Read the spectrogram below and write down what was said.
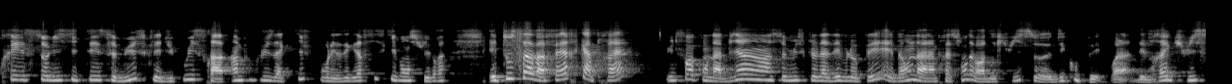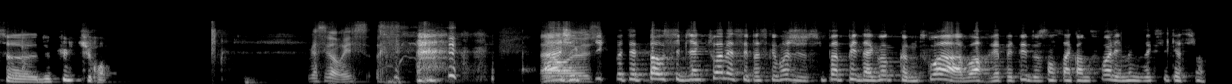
pré-solliciter ce muscle, et du coup, il sera un peu plus actif pour les exercices qui vont suivre. Et tout ça va faire qu'après, une fois qu'on a bien ce muscle-là développé, eh ben, on a l'impression d'avoir des cuisses euh, découpées, voilà, des vraies cuisses euh, de culture. Merci Fabrice. Ah, j'explique peut-être pas aussi bien que toi, mais c'est parce que moi, je suis pas pédagogue comme toi à avoir répété 250 fois les mêmes explications.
